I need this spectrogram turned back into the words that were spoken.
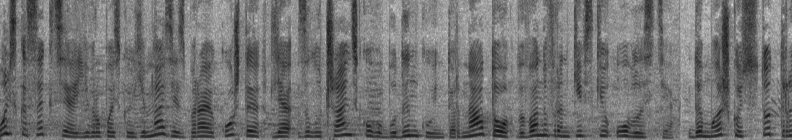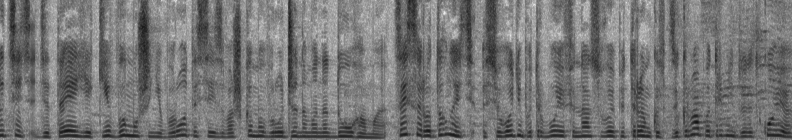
Польська секція європейської гімназії збирає кошти для Залучанського будинку інтернату в Івано-Франківській області, де мешкають 130 дітей, які вимушені боротися із важкими вродженими недугами. Цей сиротинець сьогодні потребує фінансової підтримки. Зокрема, потрібні додаткові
